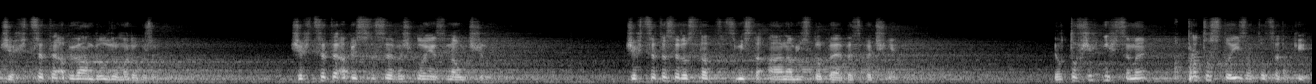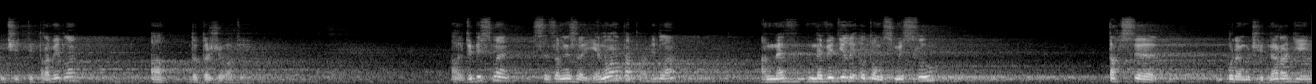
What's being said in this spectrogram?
že chcete, aby vám bylo doma dobře. Že chcete, abyste se ve škole něco naučili že chcete se dostat z místa A na místo B bezpečně. Jo, to všichni chceme a proto stojí za to se taky učit ty pravidla a dodržovat je. Ale kdyby jsme se zaměřili jenom na ta pravidla a ne, nevěděli o tom smyslu, tak se budeme učit neradi,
